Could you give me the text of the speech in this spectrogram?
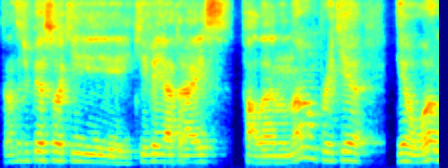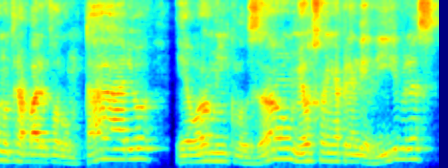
Tanto de pessoa que, que veio atrás falando, não, porque eu amo trabalho voluntário, eu amo inclusão, meu sonho é aprender Libras.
